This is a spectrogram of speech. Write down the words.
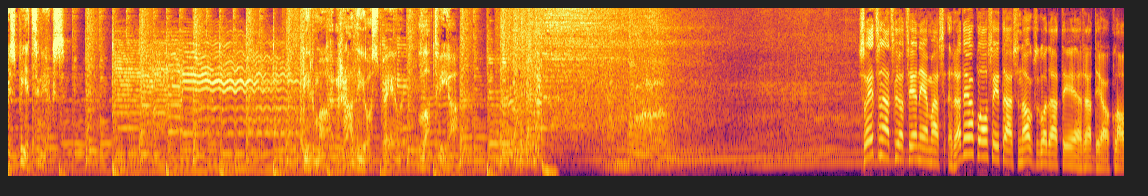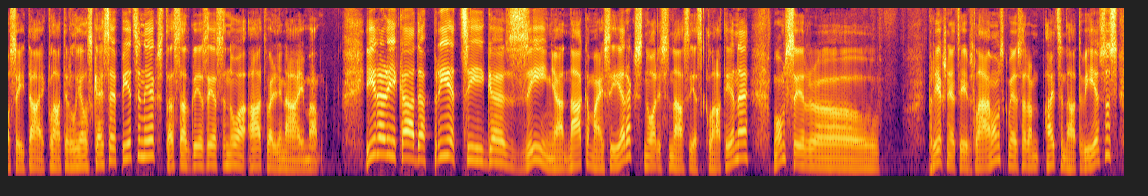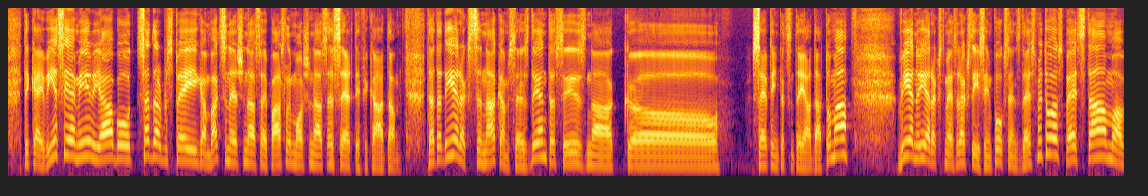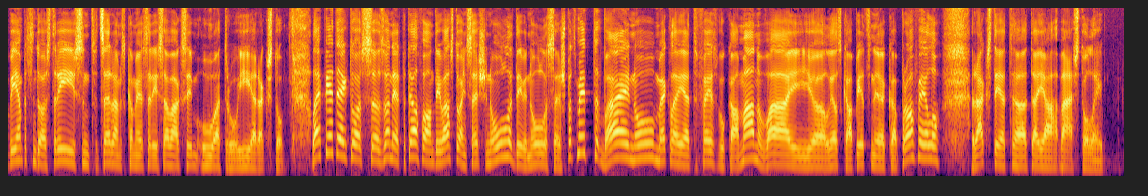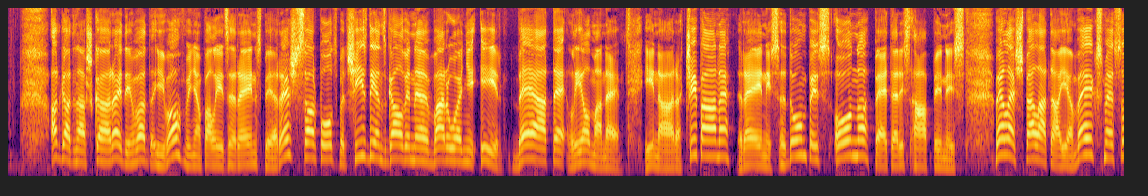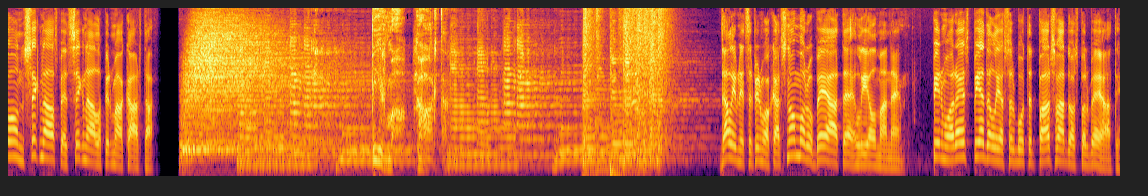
Lieliskais piecinieks. Pirmā radiospēle Latvijā. Sveicināts ļoti cienījamās radioklausītājas un augstgadātie radioklausītāji. Klāt ir lieliskais piecinieks, tas atgriezies no atvaļinājuma. Ir arī kāda priecīga ziņa. Nākamais ieraksts norisināsies klātienē. Mums ir uh, priekšniecības lēmums, ka mēs varam aicināt viesus. Tikai viesiem ir jābūt sadarbspējīgam vakcinēšanās vai pārslimošanās certifikātam. Tātad ieraksts nākamā sestdien, tas iznāk. Uh, 17. datumā. Vienu ierakstu mēs rakstīsim 2010. pēc tam 11.30. cerams, ka mēs arī savāksim otru ierakstu. Lai pieteiktos, zvaniet pa telefonu 2860 2016 vai nu, meklējiet Facebook manu vai Lieliskā piecinieka profilu, rakstiet tajā vēstulī. Atgādināšu, ka raidījumu vada Ivo, viņam palīdz Reinas pie režisora pults, bet šīs dienas galvenie varoņi ir Beate Lielmanē, Ināra Čipāne, Reinis Dumpis un Pēteris Apinis. Vēlēšu spēlētājiem veiksmes un signāls pēc signāla pirmā kārta. Pirmā kārta. Dalībniece ar pirmā kārtas numuru Beate Lielmanē. Pirmo reizi piedalījies, varbūt pāris vārdos par Beāti.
